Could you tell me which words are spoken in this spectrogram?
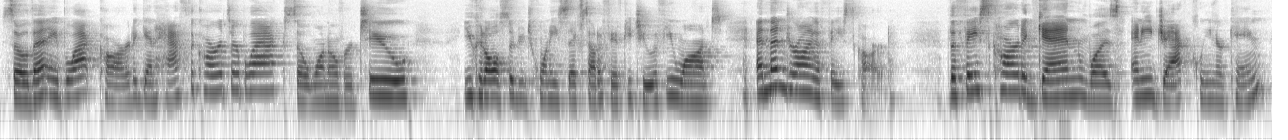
so then a black card, again, half the cards are black, so 1 over 2. You could also do 26 out of 52 if you want. And then drawing a face card. The face card, again, was any jack, queen, or king.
